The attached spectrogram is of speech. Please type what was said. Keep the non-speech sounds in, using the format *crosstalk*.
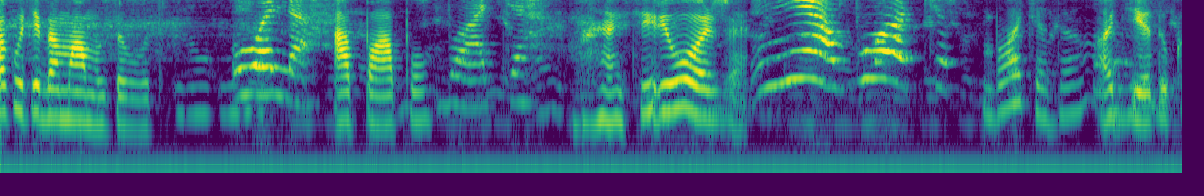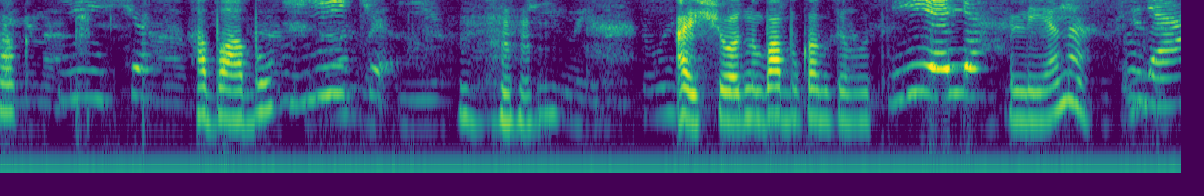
Как у тебя маму зовут? Оля, А папу? батя. *laughs* Сережа. Не, батя. Батя, да? А деду как? Миша, А бабу? Витя, *laughs* А еще одну бабу как зовут? Лена. Лена? Да.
